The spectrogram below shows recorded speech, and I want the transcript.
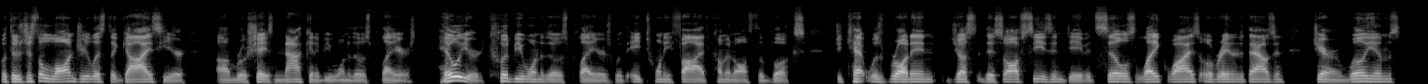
but there's just a laundry list of guys here um, Roche is not going to be one of those players. Hilliard could be one of those players with 825 coming off the books. Jaquette was brought in just this offseason. David Sills, likewise, over 800,000. Jarren Williams,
